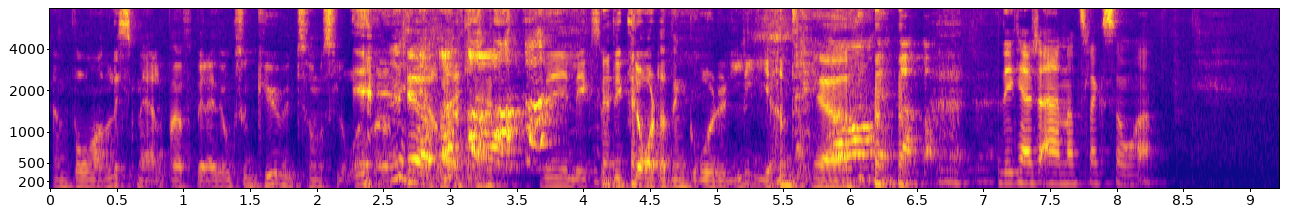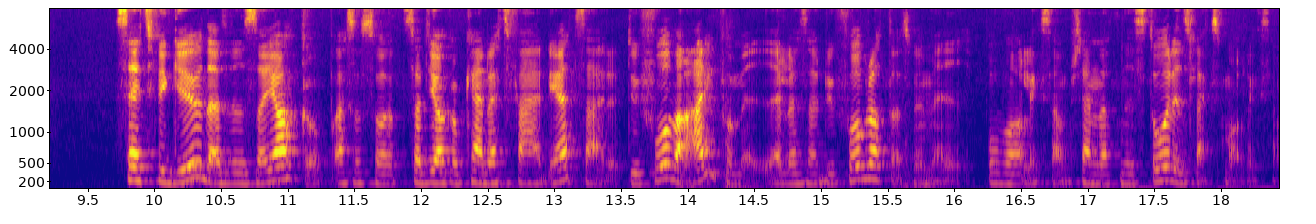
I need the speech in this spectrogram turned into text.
en vanlig smäll på höftbenet, det är också Gud som slår höftbenet. Det är, liksom, det är klart att den går ur led. Ja. Det kanske är något slags så sätt för Gud att visa Jakob, alltså så, att- så att Jakob kan rättfärdiga att så här, du får vara arg på mig, eller så här, du får brottas med mig och vara liksom, känna att ni står i slagsmål. Liksom.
